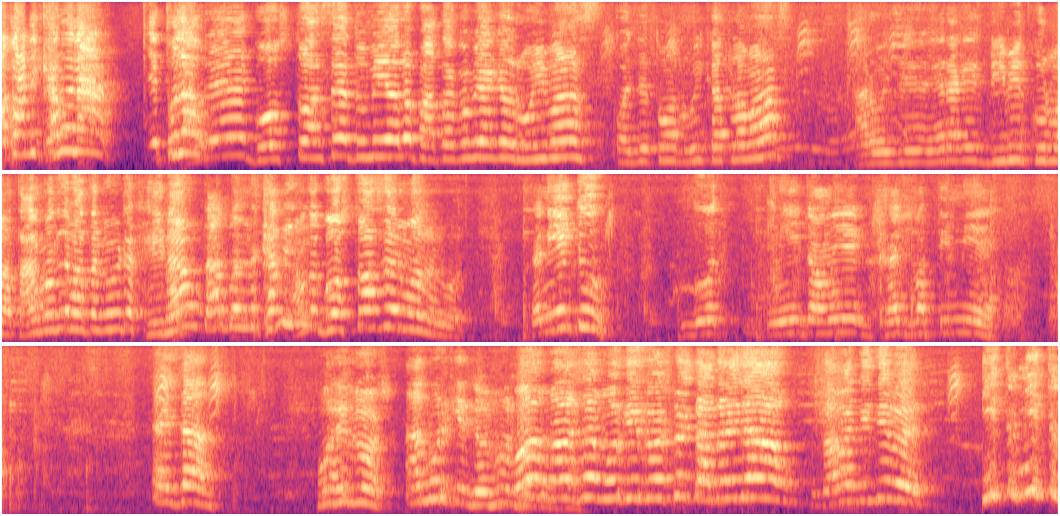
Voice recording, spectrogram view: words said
আব্বা আমি খাব না। এ তোলাও। আরে গোস্ত আছে তুমি হলো পাতাকপি আগে রুই মাছ ওই যে তোমার রুই কাতলা মাছ আর ওই যে এর আগে ডিমের কুরমা তার বদলে পাতাকপিটা খেয়ে নাও। তার বলতে খাবি। তো গোস্ত আছে এর মধ্যে। তা নিয়ে একটু গো- নিয়ে তো আমি খাই বাতি নিয়ে। এই দাম মুরগির মুরগির গোস্ত ও মাসে মুরগির গোস্ত কই? তাড়াতাড়ি দাও জামাই দিয়ে দিবে নিয়ে তো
